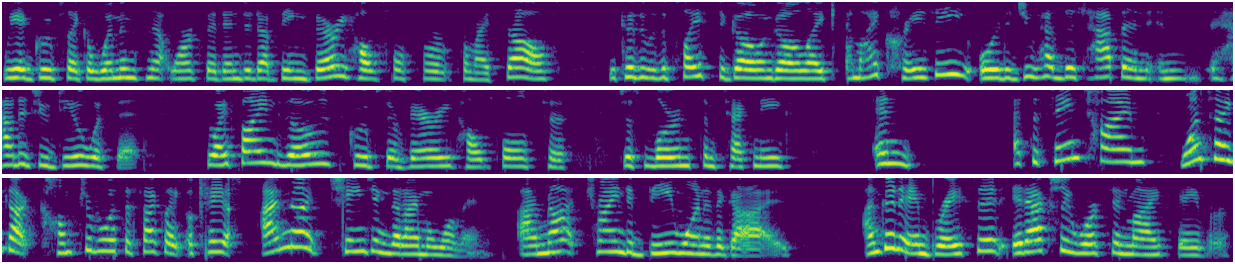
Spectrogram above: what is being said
we had groups like a women's network that ended up being very helpful for, for myself because it was a place to go and go like am i crazy? Or did you have this happen? And how did you deal with it? So i find those groups are very helpful to just learn some techniques. And at the same time once i got comfortable with the fact like okay i'm not changing that i'm a woman. I'm not trying to be one of the guys. I'm going to embrace it. It actually worked in my favor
